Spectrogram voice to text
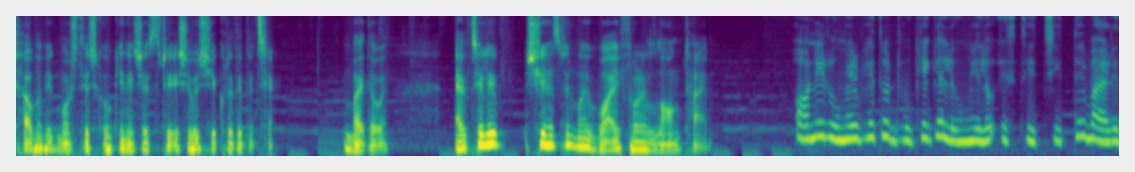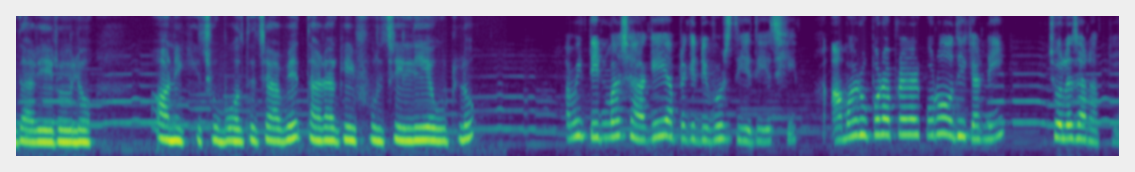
স্বাভাবিক মস্তিষ্ককে নিজের স্ত্রী হিসেবে স্বীকৃতি দিচ্ছি। By the way actually she has been my wife for a long time Oni রুমের ভেতর ঢুকে গেলেও মেলো স্থির চিত্তে বাইরে দাঁড়িয়ে রইল। অনেক কিছু বলতে যাবে তার আগেই ফুল চিলিয়ে উঠল। আমি তিন মাস আগেই আপনাকে ডিভোর্স দিয়ে দিয়েছি। আমার উপর আপনার আর কোনো অধিকার নেই। চলে যান আপনি।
